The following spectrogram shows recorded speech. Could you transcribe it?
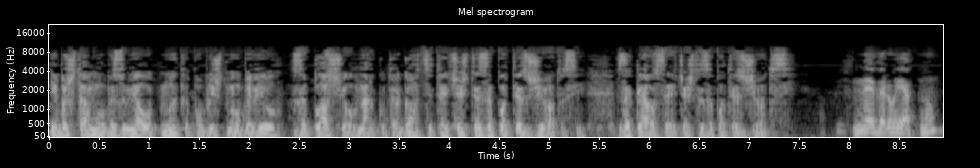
И баща му обезумял от мъка, публично е обявил, заплашил наркотърговците, че ще заплатя с живота си. Заклял се е, че ще заплатя с живота си. Невероятно.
